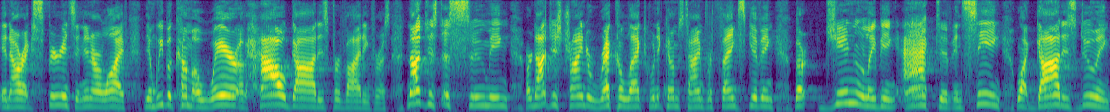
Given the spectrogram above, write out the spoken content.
in our experience and in our life, then we become aware of how God is providing for us. Not just assuming or not just trying to recollect when it comes time for Thanksgiving, but genuinely being active and seeing what God is doing.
